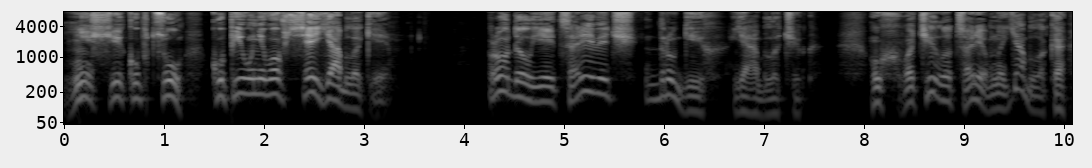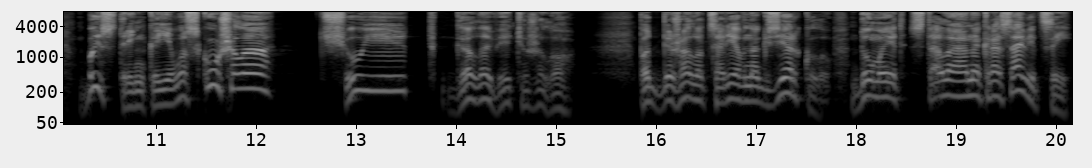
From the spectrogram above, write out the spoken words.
«Неси купцу, купи у него все яблоки!» Продал ей царевич других яблочек. Ухватила царевна яблоко, быстренько его скушала, чует, голове тяжело. Подбежала царевна к зеркалу, думает, стала она красавицей,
